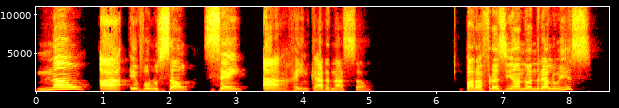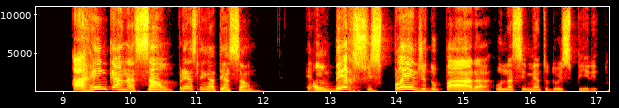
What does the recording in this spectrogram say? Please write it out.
Não há evolução sem a reencarnação. Parafraseando André Luiz, a reencarnação, prestem atenção, é um berço esplêndido para o nascimento do espírito.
